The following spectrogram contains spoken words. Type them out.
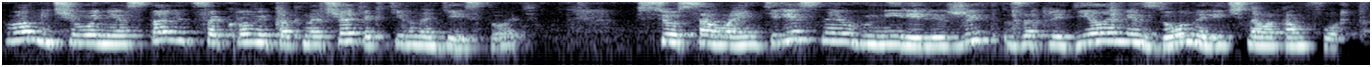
вам ничего не останется, кроме как начать активно действовать. Все самое интересное в мире лежит за пределами зоны личного комфорта.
